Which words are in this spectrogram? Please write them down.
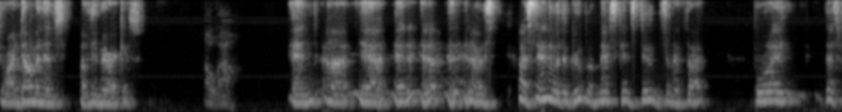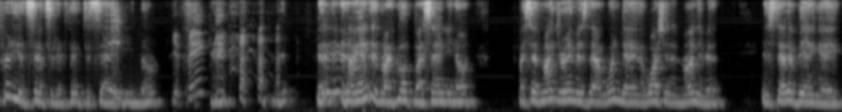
to our dominance of the Americas. Oh wow. And uh, yeah, and, and and I was I was standing with a group of Mexican students, and I thought, boy, that's a pretty insensitive thing to say, you know. You think? And, and I ended my book by saying, you know, I said, my dream is that one day the Washington Monument, instead of being a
